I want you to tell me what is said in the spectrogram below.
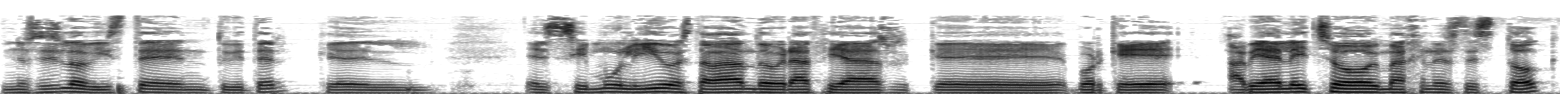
No sé si lo viste en Twitter, que el, el Simu Liu estaba dando gracias que porque había él hecho imágenes de stock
